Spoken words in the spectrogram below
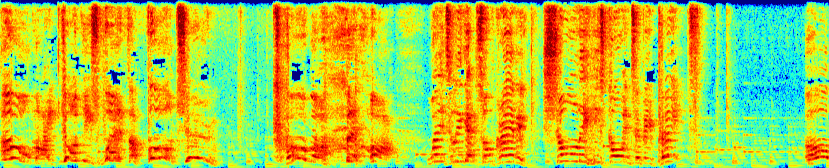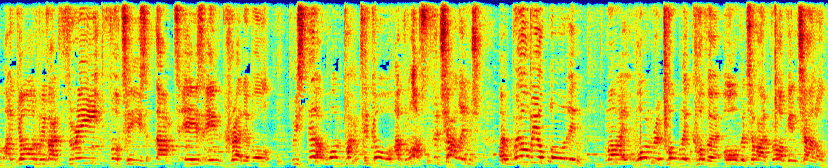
Oh my god, he's worth a fortune! Come on! Wait till he gets upgraded. Surely he's going to be picked. Oh my god, we've had three futties. That is incredible. We still have one pack to go. I've lost the challenge. I will be uploading my One Republic cover over to my vlogging channel.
